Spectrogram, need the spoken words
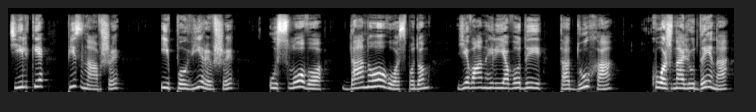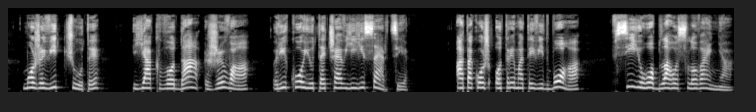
тільки пізнавши і повіривши у Слово даного Господом Євангелія води та духа, кожна людина може відчути, як вода жива рікою тече в її серці, а також отримати від Бога всі його благословення.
